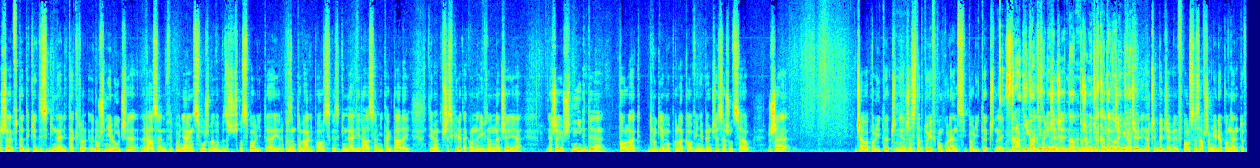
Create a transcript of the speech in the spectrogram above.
że wtedy, kiedy zginęli tak ró- różni ludzie, razem wypełniając służbę wobec Rzeczypospolitej, reprezentowali Polskę, zginęli razem i tak dalej, to ja miałem przez chwilę taką naiwną nadzieję, że już nigdy Polak drugiemu Polakowi nie będzie zarzucał, że działa politycznie, że startuje w konkurencji politycznej. Zdrady, Nigdy tak? To nie będzie na poziomie tych kategorii, Nie będziemy tak? widzieli, znaczy będziemy w Polsce zawsze mieli oponentów,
